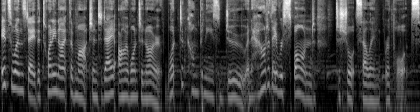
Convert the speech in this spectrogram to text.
It's Wednesday, the 29th of March, and today I want to know what do companies do and how do they respond to short selling reports?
